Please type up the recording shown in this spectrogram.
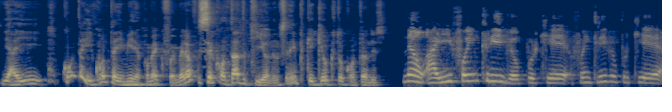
E aí, conta aí, conta aí, Miriam, como é que foi? Melhor você contar do que eu, né? não sei nem por que eu que estou contando isso. Não, aí foi incrível, porque foi incrível porque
